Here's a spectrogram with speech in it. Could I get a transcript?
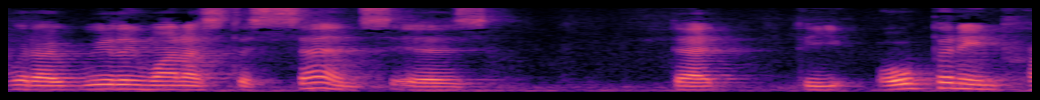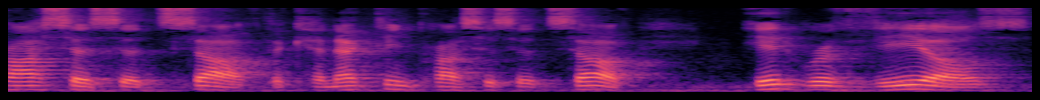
what I really want us to sense is that the opening process itself, the connecting process itself, it reveals,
